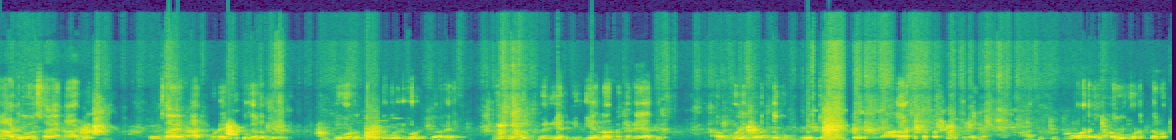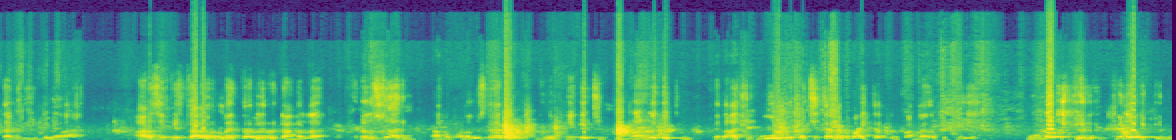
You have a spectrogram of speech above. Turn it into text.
நாடு விவசாய நாடு விவசாய நாட்டினுடைய முதுகெலும்பு. நிதி கொடுத்தவரு உயிர் கொடுத்தவர் இது வந்து பெரிய நிதி எல்லாம் கிடையாது. அவங்களுக்கு வந்து முக்கியத்துவம் கொடுத்து ஒரு கொடுக்குறாங்க அதுக்கு கூட உணவு கொடுத்தவன் தகுதி இல்லையா? அரசுக்கு தலைவர்களே தலைவர் இருக்காங்கல்ல. இடதுசாரி நாங்க வலதுசாரி ஒட்டி கட்சி மாநில கட்சி ஏதாச்சும் ஒரு கட்சி தலைவர் வாய் திறந்திருப்பாங்களா அதை பத்தி? உள்ளொதுக்கீடு கீழொதுக்கீடு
